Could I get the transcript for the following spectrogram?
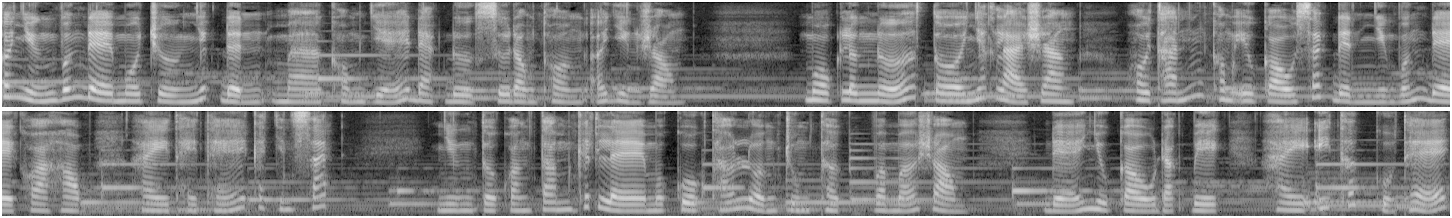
có những vấn đề môi trường nhất định mà không dễ đạt được sự đồng thuận ở diện rộng. Một lần nữa tôi nhắc lại rằng hội thánh không yêu cầu xác định những vấn đề khoa học hay thay thế các chính sách. Nhưng tôi quan tâm khích lệ một cuộc thảo luận trung thực và mở rộng, để nhu cầu đặc biệt hay ý thức cụ thể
